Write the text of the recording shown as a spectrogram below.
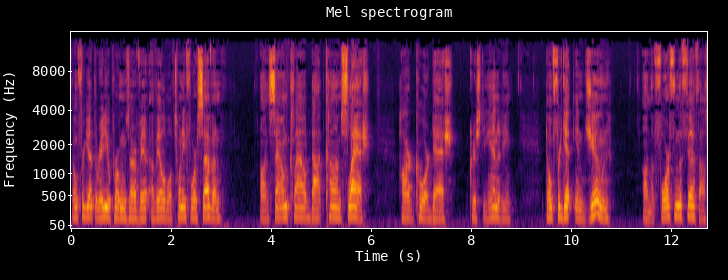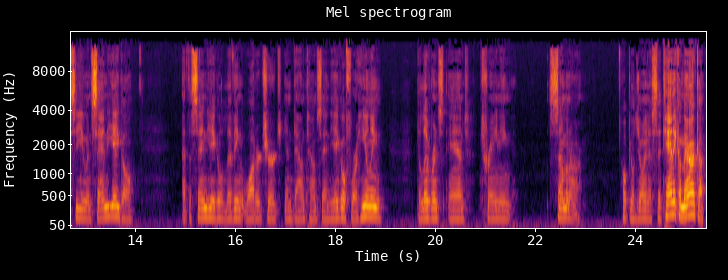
Don't forget the radio programs are av- available 24-7 on soundcloud.com slash hardcore dash christianity. Don't forget in june on the 4th and the 5th, I'll see you in San Diego at the San Diego Living Water Church in downtown San Diego for a healing, deliverance, and training seminar. Hope you'll join us. Satanic America.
